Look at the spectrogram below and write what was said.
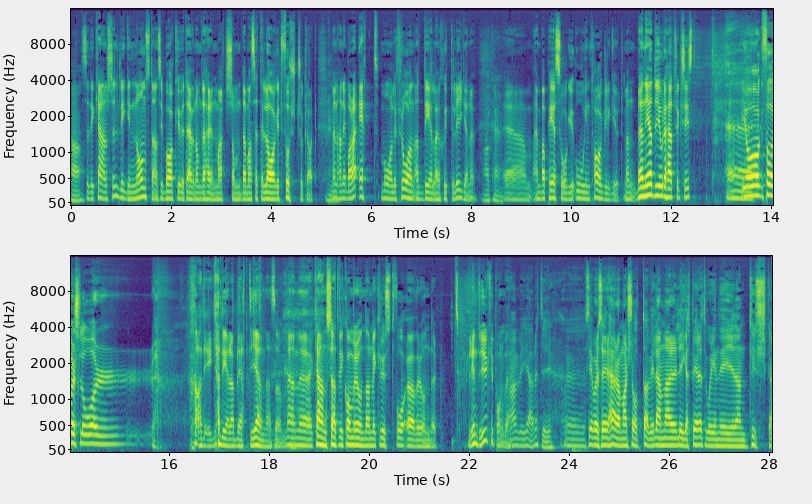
Ja. Så det kanske ligger någonstans i bakhuvudet, även om det här är en match som, där man sätter laget först såklart. Men han är bara ett mål ifrån att dela en skytteliga nu. Okay. Eh, Mbappé såg ju ointaglig ut, men Ben Yedder gjorde hattrick sist. Jag föreslår... Ja, det är gardera brett igen alltså. Men eh, kanske att vi kommer undan med kryss 2 över under. Det blir en dyr kupong det. Ja, det blir jävligt dyr. Uh, se vad du säger här om match 8. Vi lämnar ligaspelet och går in i den tyska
